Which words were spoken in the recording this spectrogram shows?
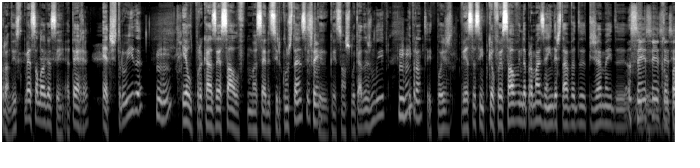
Pronto, isso começa logo assim. A Terra é destruída Uhum. Ele, por acaso, é salvo por uma série de circunstâncias que, que, são explicadas no livro uhum. e pronto. E depois vê-se assim, porque ele foi salvo, ainda para mais, ainda estava de pijama e de. Sim, de, sim, sim, sim.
